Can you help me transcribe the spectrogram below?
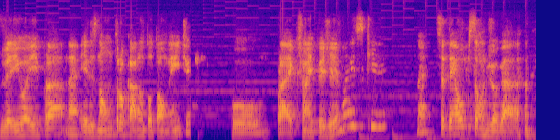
veio aí pra, né, eles não trocaram totalmente o, pra Action RPG, mas que, né, você tem a opção de jogar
